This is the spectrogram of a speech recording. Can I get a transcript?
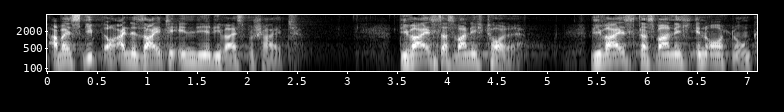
Aber es gibt auch eine Seite in dir, die weiß Bescheid. Die weiß, das war nicht toll. Die weiß, das war nicht in Ordnung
